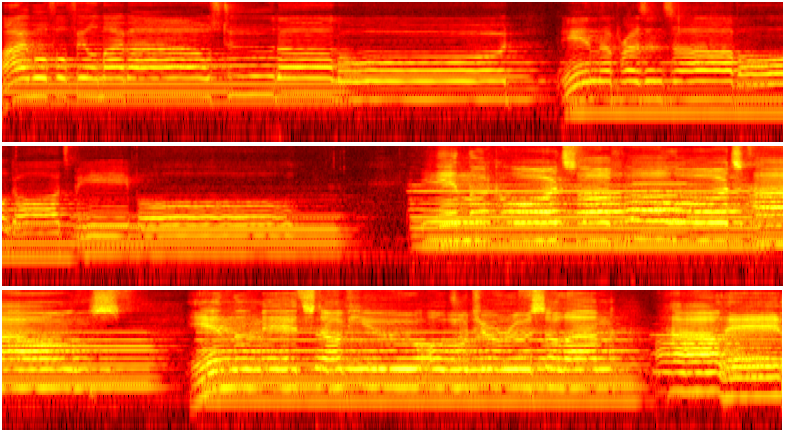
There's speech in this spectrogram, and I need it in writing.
I will fulfill my vows to the Lord in the presence of all God's people. In the courts of the Lord's house, in the midst of you, O Jerusalem, Hallelujah.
